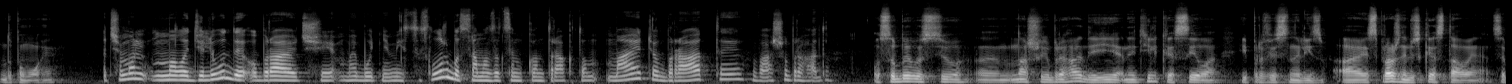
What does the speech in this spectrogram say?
допомоги. Чому молоді люди, обираючи майбутнє місце служби саме за цим контрактом, мають обрати вашу бригаду? Особливостю е, нашої бригади є не тільки сила і професіоналізм, а й справжнє людське ставлення. Це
